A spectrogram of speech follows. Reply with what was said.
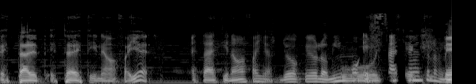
está, está destinado a fallar. Está destinado a fallar. Yo creo lo mismo, Uy, exactamente lo mismo.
